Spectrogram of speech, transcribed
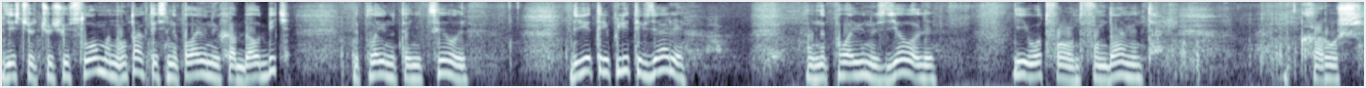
Здесь чуть-чуть сломано. Вот так-то, если наполовину их обдолбить, наполовину-то они целые. Две-три плиты взяли, наполовину сделали. И вот фон- фундамент хороший.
